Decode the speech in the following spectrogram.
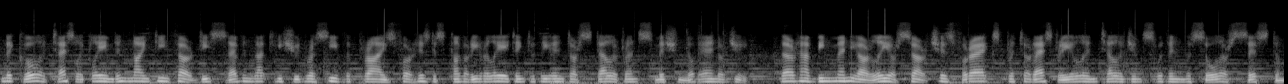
Nikola Tesla claimed in 1937 that he should receive the prize for his discovery relating to the interstellar transmission of energy. There have been many earlier searches for extraterrestrial intelligence within the solar system.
